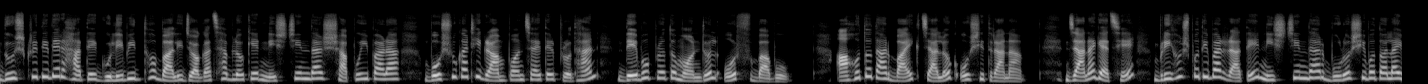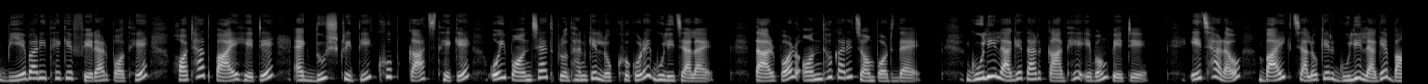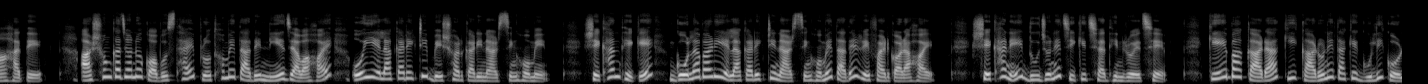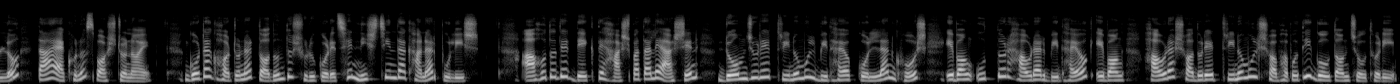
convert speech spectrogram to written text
দুষ্কৃতীদের হাতে গুলিবিদ্ধ বালি জগাছা ব্লকের নিশ্চিন্দার সাপুইপাড়া বসুকাঠি গ্রাম পঞ্চায়েতের প্রধান দেবব্রত মণ্ডল ওরফ বাবু। আহত তার বাইক চালক অসিত রানা। জানা গেছে, বৃহস্পতিবার রাতে নিশ্চিন্দার বুড়ো শিবতলায় বিয়েবাড়ি থেকে ফেরার পথে হঠাৎ পায়ে হেঁটে এক দুষ্কৃতী খুব কাছ থেকে ওই পঞ্চায়েত প্রধানকে লক্ষ্য করে গুলি চালায়। তারপর অন্ধকারে চম্পট দেয়। গুলি লাগে তার কাঁধে এবং পেটে। এছাড়াও, বাইক চালকের গুলি লাগে বাঁ হাতে। আশঙ্কাজনক অবস্থায় প্রথমে তাদের নিয়ে যাওয়া হয় ওই এলাকার একটি বেসরকারি নার্সিংহোমে সেখান থেকে গোলাবাড়ি এলাকার একটি নার্সিংহোমে তাদের রেফার করা হয়। সেখানে দুজনে চিকিৎসাধীন রয়েছে। কে বা কারা কি কারণে তাকে গুলি করল, তা এখনও স্পষ্ট নয়। গোটা ঘটনার তদন্ত শুরু করেছে নিশ্চিন্দা খানার পুলিশ। আহতদের দেখতে হাসপাতালে আসেন ডোমজুরের তৃণমূল বিধায়ক কল্যাণ ঘোষ এবং উত্তর হাওড়ার বিধায়ক এবং হাওড়া সদরের তৃণমূল সভাপতি গৌতম চৌধুরী।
